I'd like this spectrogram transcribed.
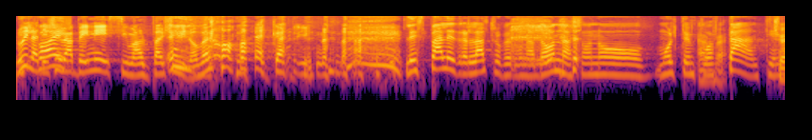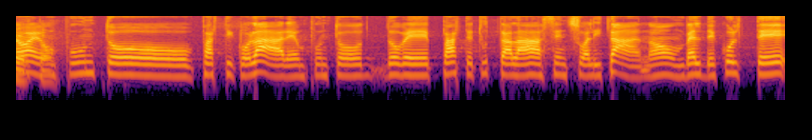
Lui la poi... diceva benissimo al bacino, però è carina. Le spalle, tra l'altro, per una donna sono molto importanti, eh beh, certo. no? è un punto particolare, un punto dove parte tutta la sensualità, no? un bel décolleté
